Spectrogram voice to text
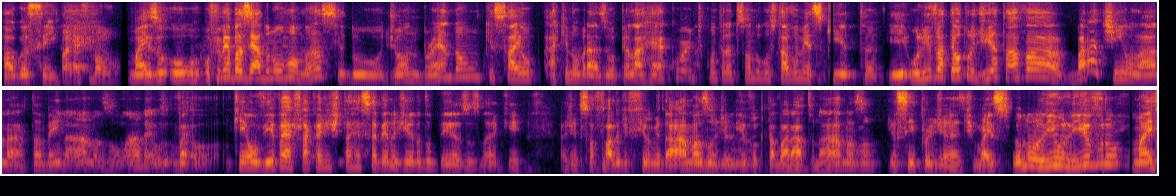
Algo assim. Parece bom. Mas o, o, o, filme é baseado num romance do John Brandon, que saiu aqui no Brasil pela Record, com tradução do Gustavo Mesquita. E o livro até outro dia tava baratinho lá na, também na Amazon. Lá, né? Quem ouvir vai achar que a gente está recebendo dinheiro do Bezos, né? Que a gente só fala de filme da Amazon, de livro que tá barato na Amazon e assim por diante. Mas eu não li o livro, mas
